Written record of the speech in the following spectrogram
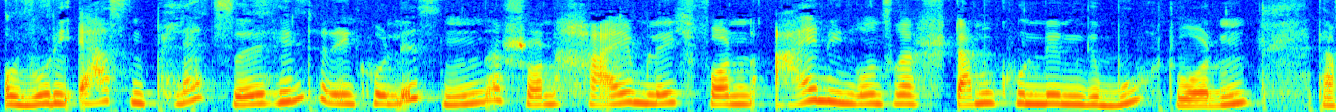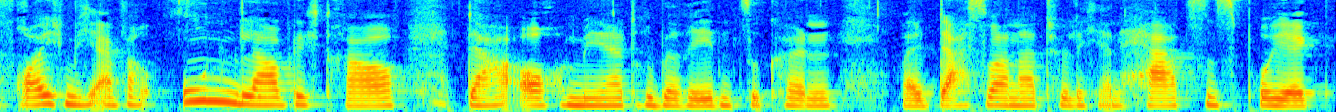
und wo die ersten Plätze hinter den Kulissen schon heimlich von einigen unserer Stammkundinnen gebucht wurden. Da freue ich mich einfach unglaublich drauf, da auch mehr drüber reden zu können, weil das war natürlich ein Herz Herzensprojekt,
